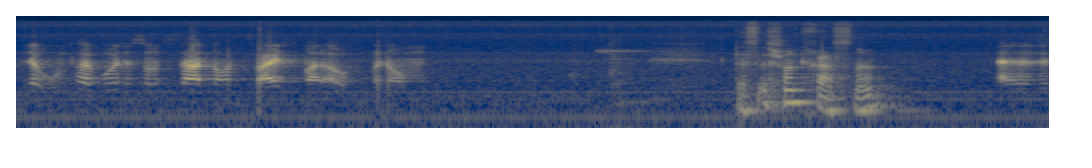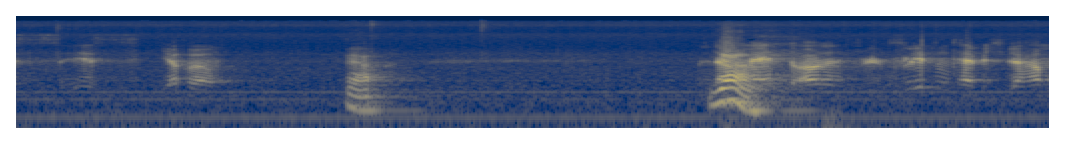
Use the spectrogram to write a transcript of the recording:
und der Unfall wurde sozusagen noch ein zweites Mal aufgenommen. Das ist schon krass, ne? Also das ist irre. Ja. Ja. Oder Flickenteppich. Wir haben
